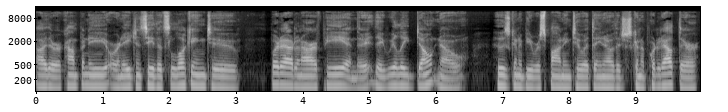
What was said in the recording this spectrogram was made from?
either a company or an agency that's looking to put out an RFP and they, they really don't know who's going to be responding to it, they know they're just going to put it out there.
